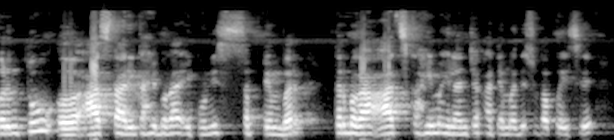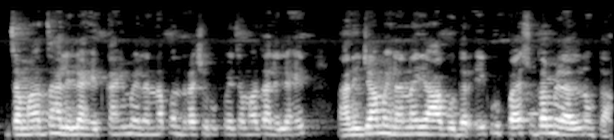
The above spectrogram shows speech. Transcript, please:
परंतु आज तारीख आहे बघा एकोणीस सप्टेंबर. तर बघा आज काही महिलांच्या खात्यामध्ये सुद्धा पैसे जमा झालेले आहेत. काही महिलांना पंधराशे रुपये जमा झालेले आहेत. आणि ज्या महिलांना या अगोदर एक रुपया सुद्धा मिळाला नव्हता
